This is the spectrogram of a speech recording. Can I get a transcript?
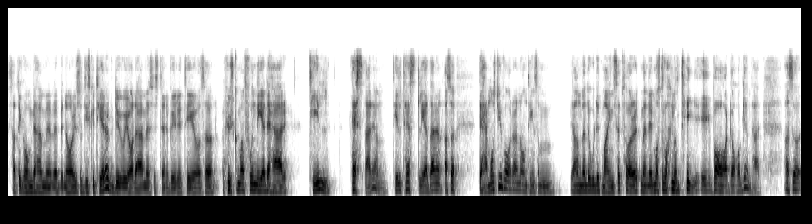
satte igång det här med webbinarier så diskuterade du och jag det här med sustainability och så hur ska man få ner det här till testaren, till testledaren? Alltså, det här måste ju vara någonting som, jag använde ordet mindset förut, men det måste vara någonting i vardagen här. Alltså,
